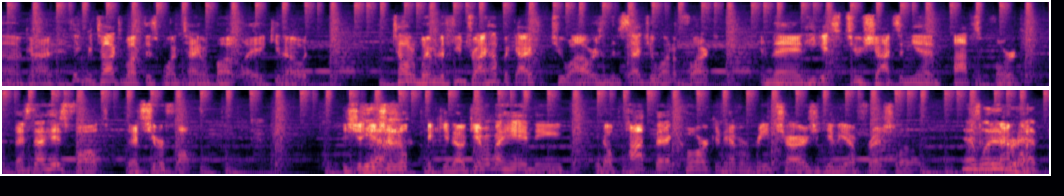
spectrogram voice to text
Oh God, I think we talked about this one time about like you know telling women if you dry hump a guy for two hours and then decide you want to fuck, and then he gets two shots in you and pops a cork, that's not his fault. That's your fault. You should, Yeah. you should like, you know, give him a handy, you know, pop that cork and have him recharge and give you a fresh load. yeah 'Cause, I mean, whatever happened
